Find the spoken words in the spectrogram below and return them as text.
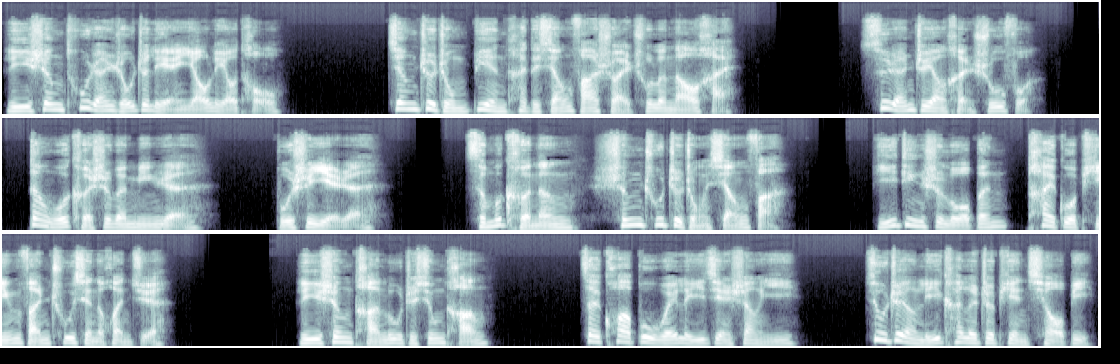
李生突然揉着脸摇了摇头，将这种变态的想法甩出了脑海。虽然这样很舒服，但我可是文明人，不是野人，怎么可能生出这种想法？一定是裸奔太过频繁出现的幻觉。李胜袒露着胸膛，在胯部围了一件上衣，就这样离开了这片峭壁。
